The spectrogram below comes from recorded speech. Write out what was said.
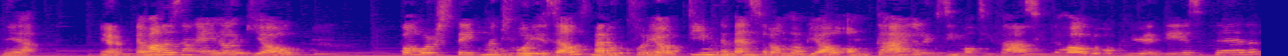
Ja. ja. En wat is dan eigenlijk jouw power statement voor jezelf, maar ook voor jouw team, de mensen rondom jou, om dagelijks die motivatie te houden, ook nu in deze tijden?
